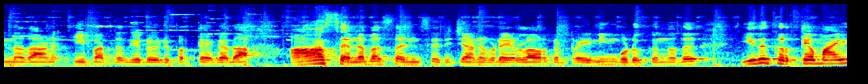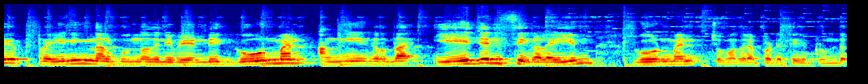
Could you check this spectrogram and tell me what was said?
എന്നതാണ് ഈ പദ്ധതിയുടെ ഒരു പ്രത്യേകത. ആ സിലബസ് അനുസരിച്ചാണ് ഇവിടെയുള്ളവർക്ക് ട്രെയിനിങ് കൊടുക്കുന്നത്. ഇത് കൃത്യമായി ട്രെയിനിങ് നൽകുന്നതിന് വേണ്ടി ഗവൺമെന്റ് അംഗീകൃത ഏജൻസികളെയും ഗവൺമെന്റ് ചുമതലപ്പെടുത്തിയിട്ടുണ്ട്.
